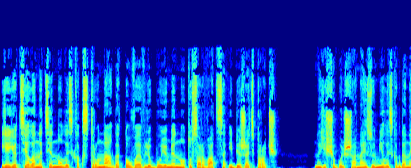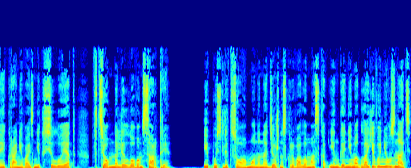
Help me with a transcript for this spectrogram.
Ее тело натянулось, как струна, готовая в любую минуту сорваться и бежать прочь. Но еще больше она изумилась, когда на экране возник силуэт в темно-лиловом сартре. И пусть лицо Амона надежно скрывала маска, Инга не могла его не узнать.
